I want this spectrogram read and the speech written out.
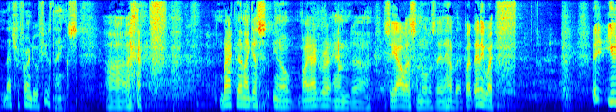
that's referring to a few things. Uh, Back then, I guess, you know, Viagra and uh, Cialis and all this, they didn't have that. But anyway, you,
